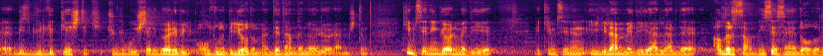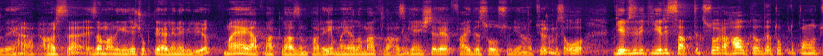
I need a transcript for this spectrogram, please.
E, biz güldük geçtik. Çünkü bu işleri böyle olduğunu biliyordum ben. Dedemden öyle öğrenmiştim. Kimsenin görmediği, e, kimsenin ilgilenmediği yerlerde alırsan hisse senedi olur veya arsa zamanı gelince çok değerlenebiliyor. Maya yapmak lazım parayı, mayalamak lazım. Gençlere faydası olsun diye anlatıyorum. Mesela o Gebze'deki yeri sattık sonra Halkalı'da toplu konut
